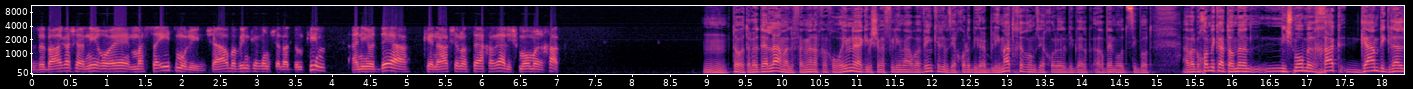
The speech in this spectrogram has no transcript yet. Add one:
וברגע שאני רואה משאית מולי, שהארבע וינקרים שלה דולקים, אני יודע, כנהג שנוסע אחריה, לשמור מרחק. טוב, אתה לא יודע למה, לפעמים אנחנו רואים נהגים שמפעילים ארבע וינקרים, זה יכול להיות בגלל בלימת חירום, זה יכול להיות בגלל הרבה מאוד סיבות. אבל בכל מקרה, אתה אומר, נשמור מרחק גם בגלל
